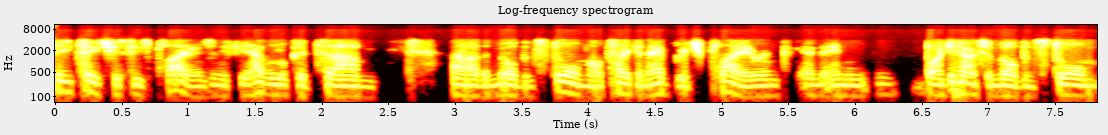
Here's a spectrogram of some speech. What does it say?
he teaches his players, and if you have a look at um, uh, the Melbourne Storm, they'll take an average player, and, and, and by going to Melbourne Storm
